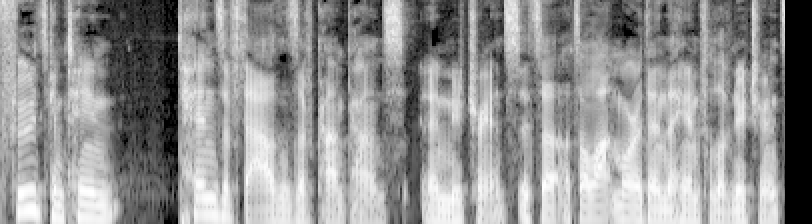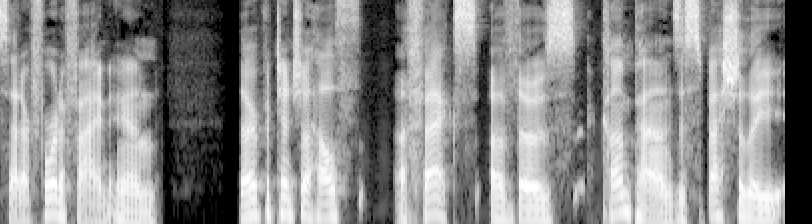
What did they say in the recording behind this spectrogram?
foods contain tens of thousands of compounds and nutrients. It's a it's a lot more than the handful of nutrients that are fortified, and there are potential health effects of those compounds, especially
